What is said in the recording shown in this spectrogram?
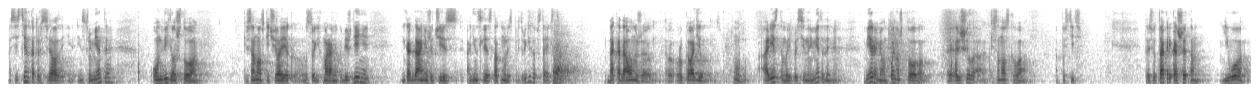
ассистент, который стрелял инструменты, он видел, что Кирсановский человек высоких моральных убеждений, и когда они уже через 11 лет столкнулись при других обстоятельствах, да, когда он уже руководил ну, арестом, репрессивными методами, мерами, он понял, что решил Кирсановского отпустить. То есть вот так рикошетом его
